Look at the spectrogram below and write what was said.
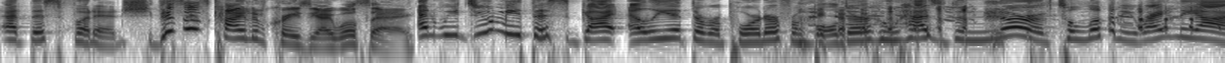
at this footage. This is kind of crazy, I will say. And we do meet this guy, Elliot, the reporter from Boulder, who has the nerve to look me right in the eye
